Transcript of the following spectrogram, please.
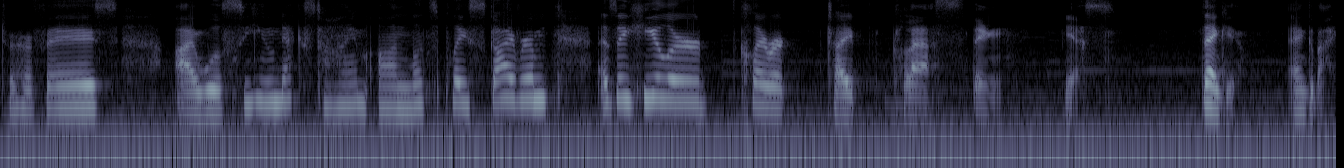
to her face. I will see you next time on Let's Play Skyrim as a healer cleric type class thing. Yes. Thank you, and goodbye.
